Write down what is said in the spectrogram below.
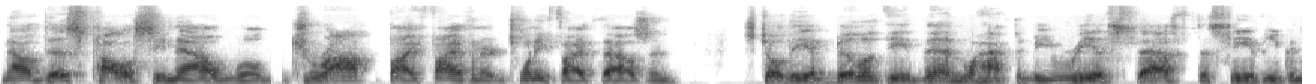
Now, this policy now will drop by 525,000. So the ability then will have to be reassessed to see if you can,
